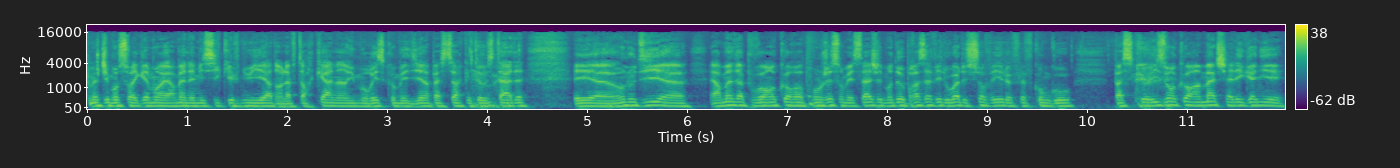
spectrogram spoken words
Moi, je dis bonsoir également à Herman Amissi qui est venu hier dans l'After Cannes, un humoriste, comédien, pasteur qui était au stade. Et euh, on nous dit, euh, Herman va pouvoir encore prolonger son message et demander aux Brazzavillois de surveiller le fleuve Congo parce qu'ils ont encore un match à aller gagner,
